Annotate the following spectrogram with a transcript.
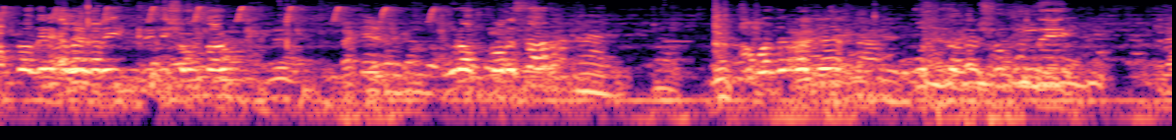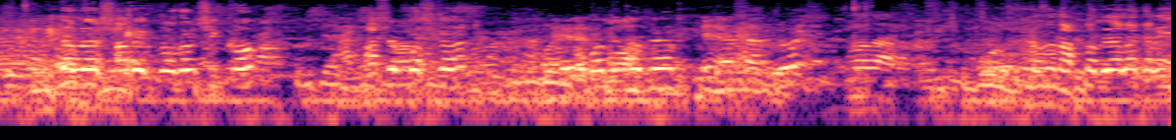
আপনাদের এলাকার এই কৃতি সন্তান মুরাদ প্রফেসর আমাদের মাঝে উপস্থিত আছেন সুকুন্দি বিদ্যালয়ের সাবেক প্রধান শিক্ষক হাসেম মাস্টার আপনাদের এলাকারই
